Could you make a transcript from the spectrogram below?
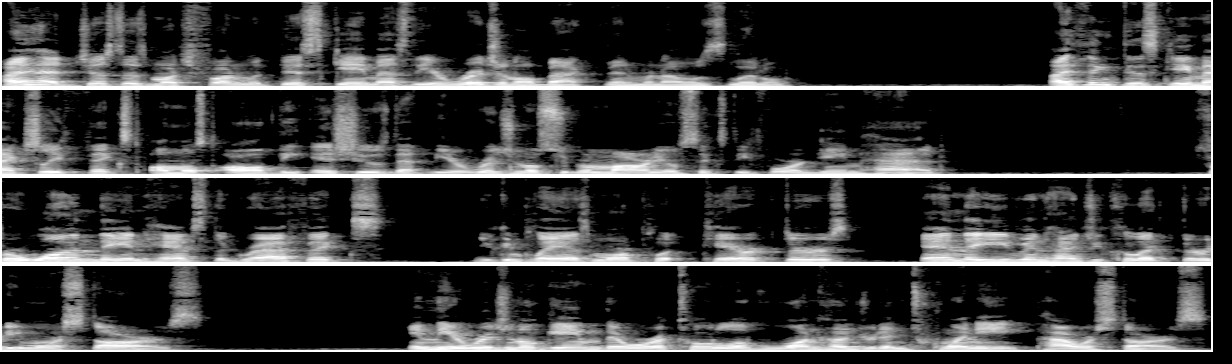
I had just as much fun with this game as the original back then when I was little. I think this game actually fixed almost all of the issues that the original Super Mario 64 game had. For one, they enhanced the graphics, you can play as more characters, and they even had you collect 30 more stars. In the original game, there were a total of 120 power stars.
